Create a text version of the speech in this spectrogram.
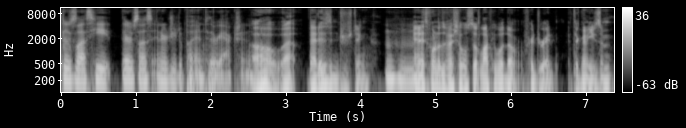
there's less heat, there's less energy to put into the reaction. Oh, that, that is interesting. mm-hmm. And it's one of those vegetables that a lot of people don't refrigerate if they're going to use them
